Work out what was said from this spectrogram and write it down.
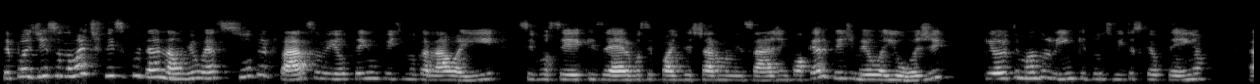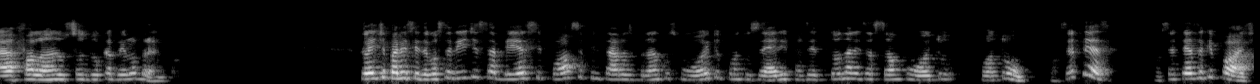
Depois disso, não é difícil cuidar, não, viu? É super fácil e eu tenho um vídeo no canal aí. Se você quiser, você pode deixar uma mensagem, qualquer vídeo meu aí hoje, que eu te mando o link dos vídeos que eu tenho uh, falando sobre o cabelo branco. Cleide Aparecida, gostaria de saber se posso pintar os brancos com 8.0 e fazer tonalização com 8.1. Com certeza, com certeza que pode.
